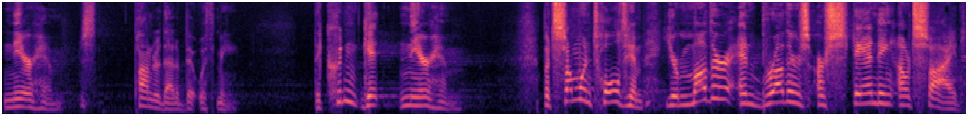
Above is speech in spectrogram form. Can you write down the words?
near him. Just ponder that a bit with me. They couldn't get near him. But someone told him, Your mother and brothers are standing outside,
